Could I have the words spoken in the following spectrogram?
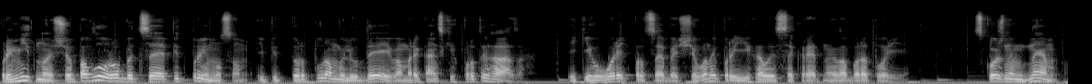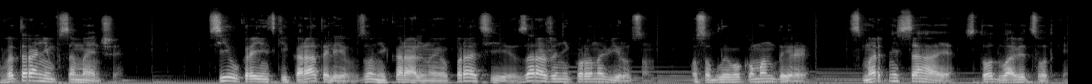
Примітно, що Павло робить це під примусом і під тортурами людей в американських протигазах, які говорять про себе, що вони приїхали з секретної лабораторії. З кожним днем ветеранів все менше. Всі українські карателі в зоні каральної операції заражені коронавірусом, особливо командири. Смертність сягає 102%.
